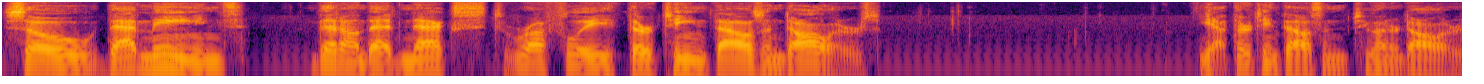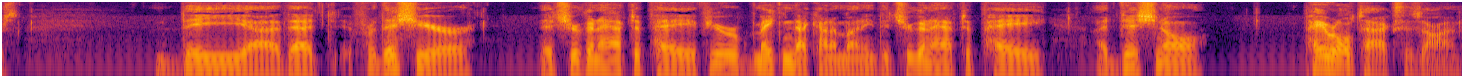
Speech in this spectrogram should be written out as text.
So that means that on that next roughly $13,000, yeah, $13,200, the, uh, that for this year, that you're going to have to pay, if you're making that kind of money, that you're going to have to pay additional payroll taxes on.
